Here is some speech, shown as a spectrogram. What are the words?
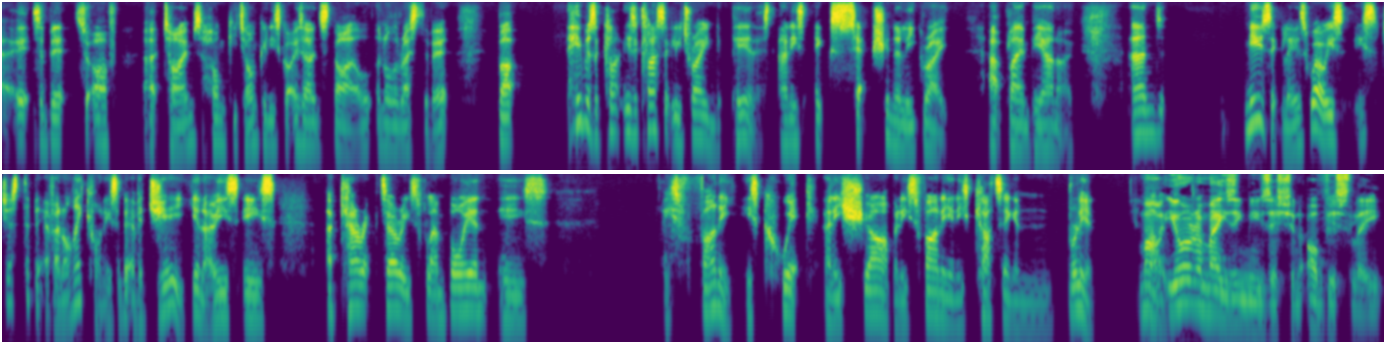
uh, it's a bit sort of at times honky tonk and he's got his own style and all the rest of it but he was a cla- he's a classically trained pianist, and he's exceptionally great at playing piano, and musically as well. He's he's just a bit of an icon. He's a bit of a G. You know, he's he's a character. He's flamboyant. He's he's funny. He's quick and he's sharp and he's funny and he's cutting and brilliant. Mark, you're an amazing musician, obviously.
